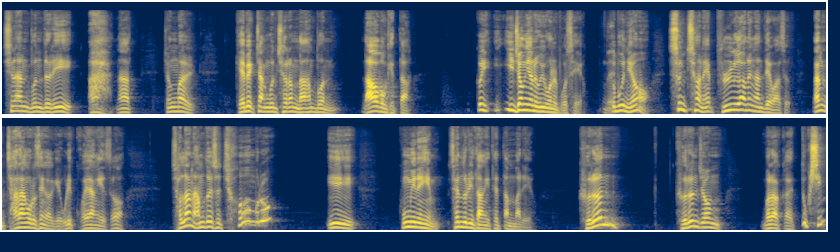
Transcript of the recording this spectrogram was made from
친한 분들이 아 나 정말 계백 장군처럼 나 한번 나와보겠다. 그 이- 이정현 의원을 보세요. 네. 그분이요 순천에 불가능한 데 와서 나는 자랑으로 생각해요. 우리 고향에서 전라남도에서 처음으로 이 국민의힘 새누리당이 됐단 말이에요. 그런 그런 좀 뭐랄까 뚝심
